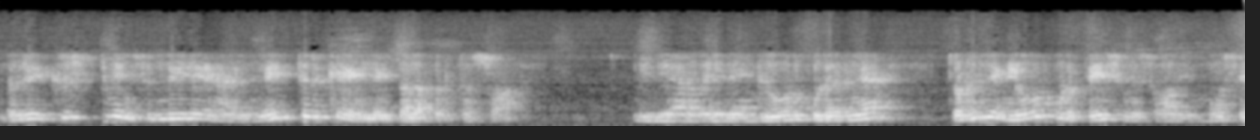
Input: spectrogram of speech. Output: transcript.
அதுவே கிறிஸ்துவின் சிந்தையிலே நான் நினைத்திருக்க இல்லை பலப்படுத்த சுவாமி. மீதியான வெளியே எங்களோடு கூட இருங்க. தொடர்ந்து எங்களோடு கூட பேசுங்க சுவாமி. மோசை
